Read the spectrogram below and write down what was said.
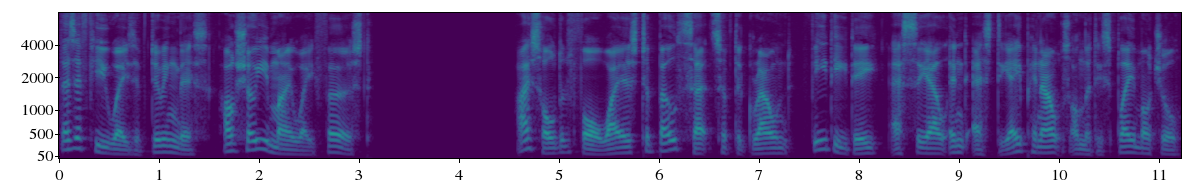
There's a few ways of doing this, I'll show you my way first. I soldered four wires to both sets of the ground, VDD, SCL and SDA pinouts on the display module.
